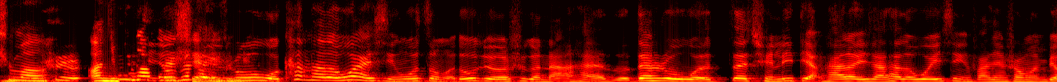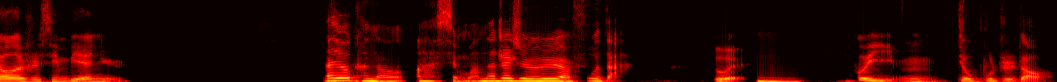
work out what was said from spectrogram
是吗？不是啊，你不知道是谁是说，我看他的外形，我怎么都觉得是个男孩子，但是我在群里点开了一下他的微信，发现上面标的是性别女。那有可能啊，行吧，那这就有点复杂。对，嗯所以嗯就不知道。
